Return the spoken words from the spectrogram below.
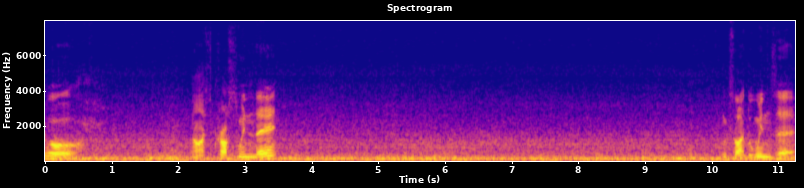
Whoa. Nice crosswind there. Looks like the winds are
